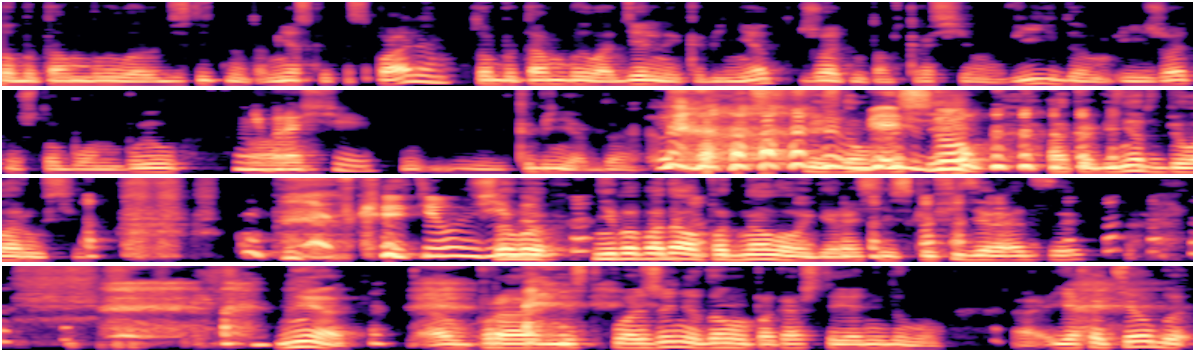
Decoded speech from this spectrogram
чтобы там было действительно там несколько спален, чтобы там был отдельный кабинет, желательно там с красивым видом, и желательно, чтобы он был Не в А, России. м, кабинет, да. Весь дом в России, дом а кабинет в Беларуси. с красивым видом. Чтобы не попадал под налоги Российской Федерации. Нет, а про местоположение дома пока что я не думал. А, Я хотел бы,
